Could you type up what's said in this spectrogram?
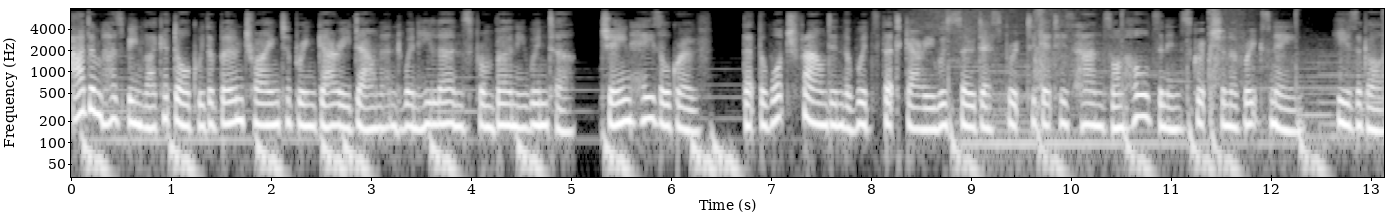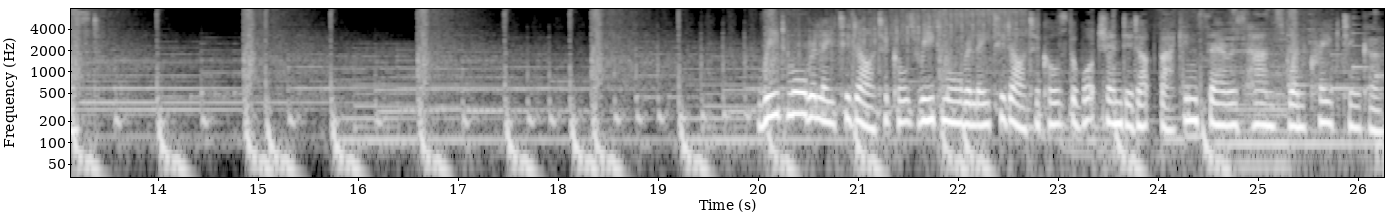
Adam has been like a dog with a bone trying to bring Gary down and when he learns from Bernie Winter, Jane Hazlegrove, that the watch found in the woods that Gary was so desperate to get his hands on holds an inscription of Rick's name, he is aghast. Read more related articles Read more related articles The watch ended up back in Sarah's hands when Craig Tinker,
